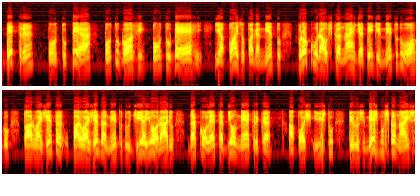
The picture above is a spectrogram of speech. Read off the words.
detran.pa.gov.br e, após o pagamento, procurar os canais de atendimento do órgão para o, agenda, para o agendamento do dia e horário da coleta biométrica. Após isto, pelos mesmos canais,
